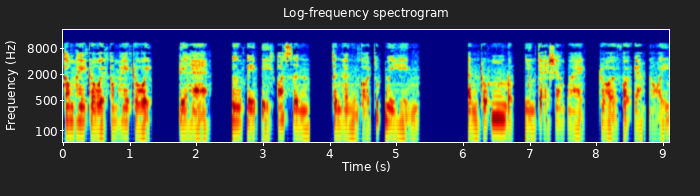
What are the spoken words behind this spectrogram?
Không hay rồi, không hay rồi. Điện hạ, Vương Phi bị khó sinh, tình hình có chút nguy hiểm. Thành Trúc đột nhiên chạy ra ngoài rồi vội vàng nổi.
